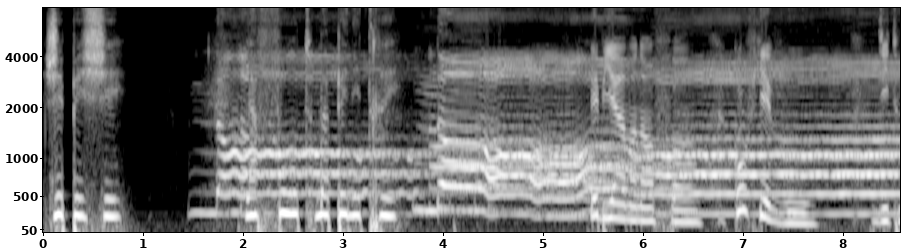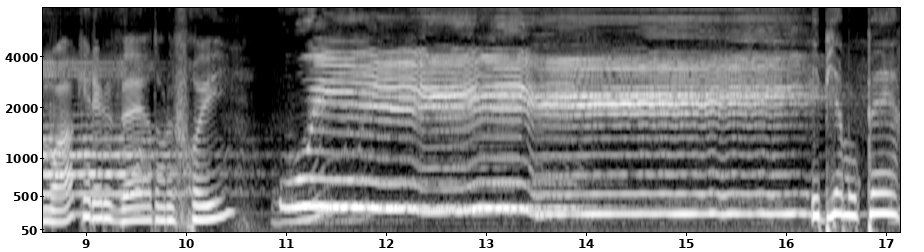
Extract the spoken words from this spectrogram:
j'ai péché. La faute m'a pénétré. Eh bien, mon enfant, confiez-vous. Dites-moi quel est le verre dans le fruit? Eh bien, mon père,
